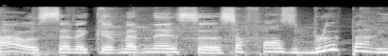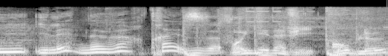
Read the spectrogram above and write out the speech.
House avec Madness sur France Bleu Paris. Il est 9h13. Voyez la vie en bleu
